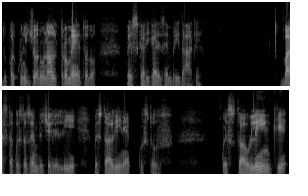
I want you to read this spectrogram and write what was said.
dopo alcuni giorni un altro metodo per scaricare sempre i dati. Basta questo semplice lì questa linea questo, questo link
